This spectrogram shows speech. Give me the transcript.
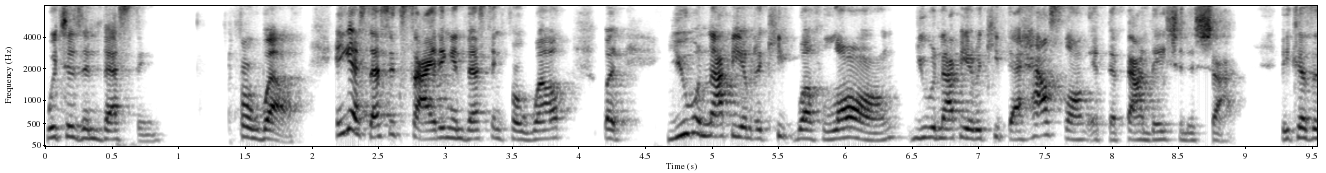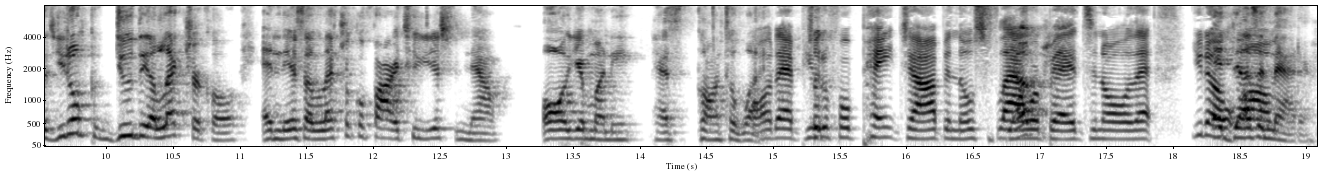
which is investing for wealth. And yes, that's exciting, investing for wealth, but you will not be able to keep wealth long. You would not be able to keep that house long if the foundation is shot. Because if you don't do the electrical and there's electrical fire two years from now, all your money has gone to what? All that beautiful so, paint job and those flower yep. beds and all of that. You know, it doesn't um, matter.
